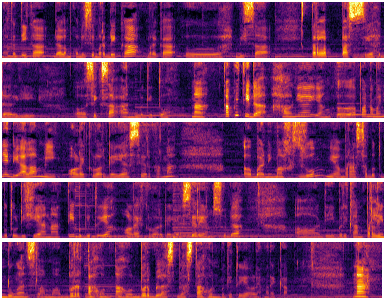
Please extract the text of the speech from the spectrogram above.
Nah, ketika dalam kondisi merdeka, mereka uh, bisa terlepas ya dari uh, siksaan begitu. Nah, tapi tidak halnya yang uh, apa namanya dialami oleh keluarga Yasir karena uh, Bani Makhzum yang merasa betul-betul dikhianati begitu ya oleh keluarga Yasir yang sudah uh, diberikan perlindungan selama bertahun-tahun, berbelas-belas tahun begitu ya oleh mereka. Nah,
